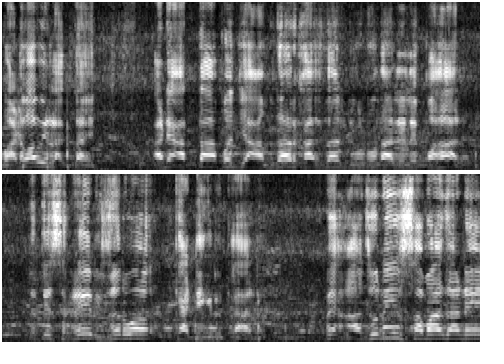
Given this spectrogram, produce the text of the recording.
वाढवावी लागत आहेत. आणि आत्ता आपण जे आमदार खासदार निवडून आलेले पाहाल तर ते सगळे रिझर्व कॅटेगरीतला आले. म्हणजे अजूनही समाजाने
